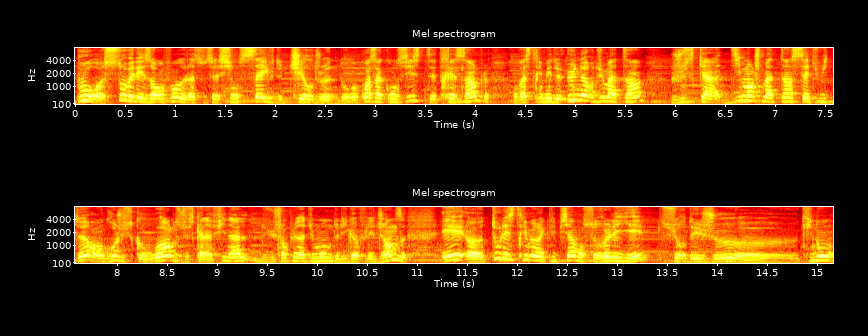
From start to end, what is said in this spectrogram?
pour sauver les enfants de l'association Save the Children. Donc en quoi ça consiste? C'est très simple, on va streamer de 1h du matin jusqu'à dimanche matin 7-8h, en gros jusqu'au Worlds, jusqu'à la finale du championnat du monde de League of Legends. Et tous les streamers Eclipsia vont se relayer sur des jeux euh, qui n'ont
